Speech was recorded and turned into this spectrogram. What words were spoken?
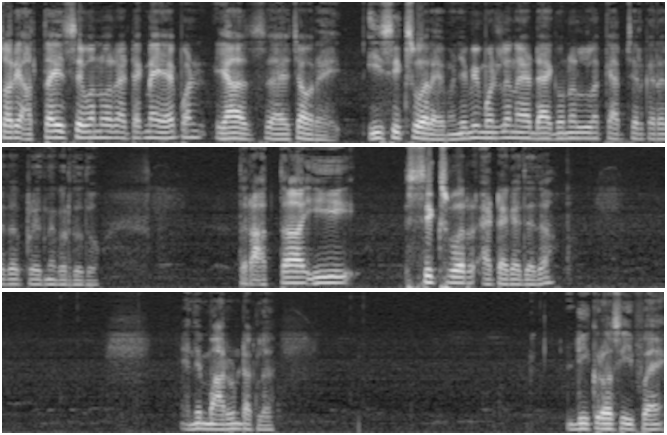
सॉरी आत्ता एच सेवनवर अटॅक नाही आहे पण ह्या ह्याच्यावर आहे. E ई सिक्सवर आहे. म्हणजे मी म्हटलं ना या डायगोनलला कॅप्चर करायचा प्रयत्न करतो तो. तर आत्ता ई सिक्सवर अटॅक आहे त्याचा. याने मारून टाकलं. D cross E five.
